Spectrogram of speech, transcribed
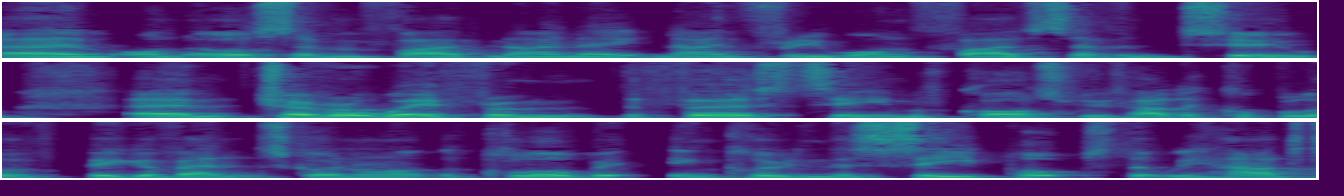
um, on 07598931572. Um, Trevor, away from the first team, of course, we've had a couple of big events going on at the club, including the Sea Pups that we had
